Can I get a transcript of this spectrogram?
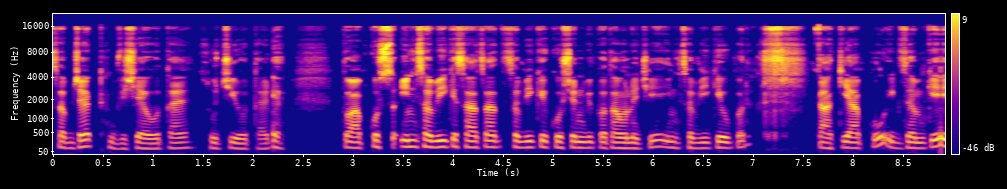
सब्जेक्ट विषय होता है, सूची होता है, ठीक है। तो आपको इन सभी के साथ साथ सभी के क्वेश्चन भी पता होने चाहिए, इन सभी के ऊपर, ताकि आपको एग्ज़ाम के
